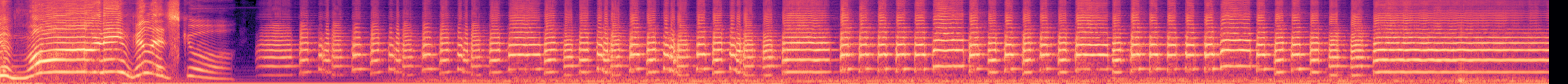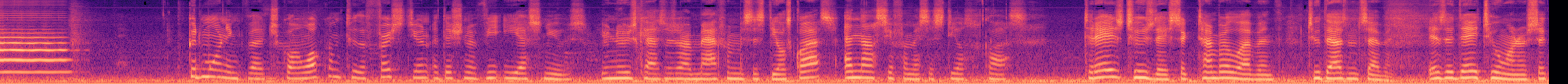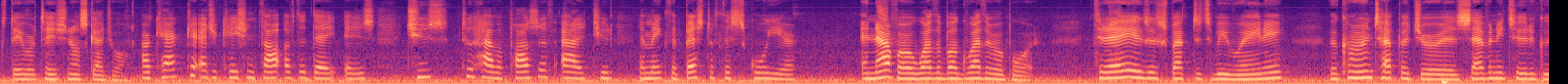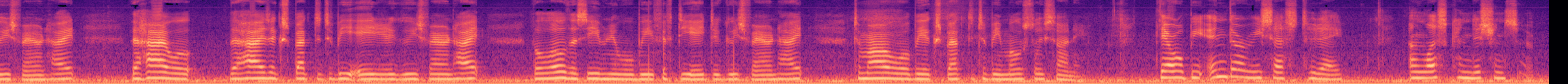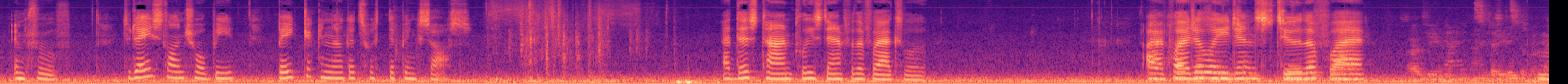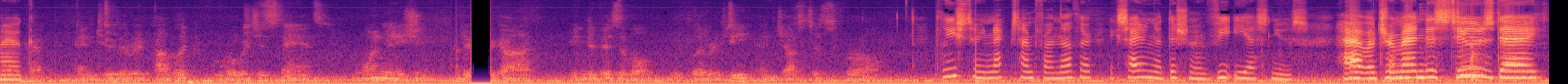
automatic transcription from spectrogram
Good morning, Village School! Good morning, Village School, and welcome to the first June edition of VES News. Your newscasters are Matt from Mrs. Steele's class. And Nastia from Mrs. Steele's class. Today is Tuesday, September 11th, 2007. It is a day two on our six day rotational schedule. Our character education thought of the day is choose to have a positive attitude and make the best of this school year. And now for a WeatherBug weather report. Today is expected to be rainy. The current temperature is 72 degrees Fahrenheit. The high will the high is expected to be 80 degrees Fahrenheit. The low this evening will be 58 degrees Fahrenheit. Tomorrow will be expected to be mostly sunny. There will be indoor recess today, unless conditions improve. Today's lunch will be baked chicken nuggets with dipping sauce. At this time, please stand for the flag salute. I pledge allegiance to the flag of the United States of America and to the republic for which it stands, one nation, under God, indivisible, with liberty and justice for all. Please tune in next time for another exciting edition of VES News. Have a tremendous Tuesday!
